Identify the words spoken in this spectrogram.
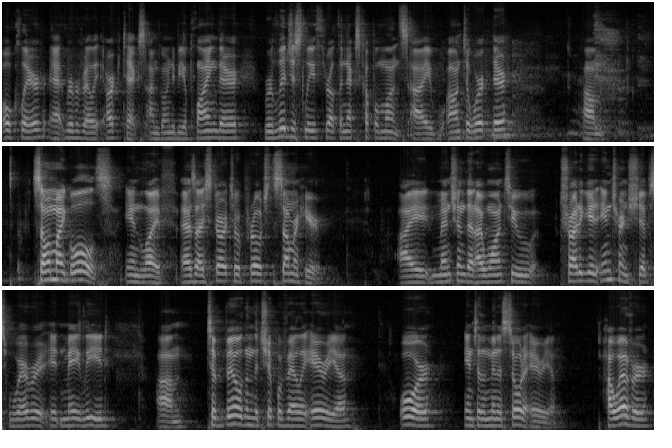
Eau Claire at River Valley Architects. I'm going to be applying there religiously throughout the next couple months. I want to work there. Um, some of my goals in life as I start to approach the summer here. I mentioned that I want to try to get internships wherever it may lead um, to build in the Chippewa Valley area or into the Minnesota area. However,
